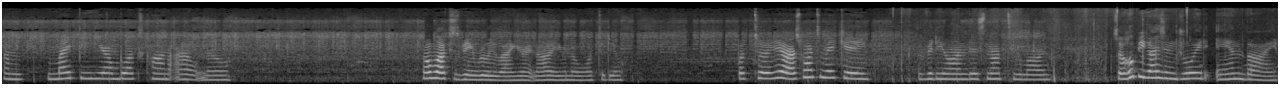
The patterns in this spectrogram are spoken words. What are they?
Um, might be here on BloxCon. I don't know. Roblox is being really laggy right now. I don't even know what to do. But, uh, yeah, I just wanted to make a video on this, not too long. So I hope you guys enjoyed, and bye.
